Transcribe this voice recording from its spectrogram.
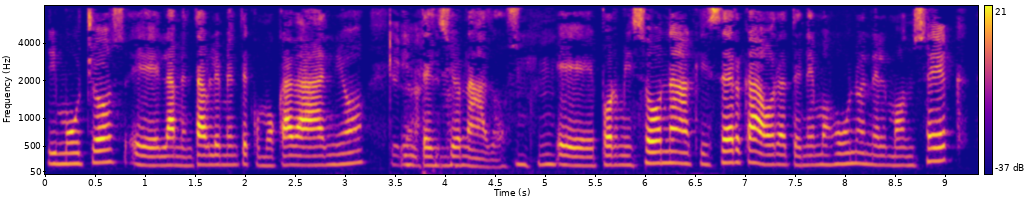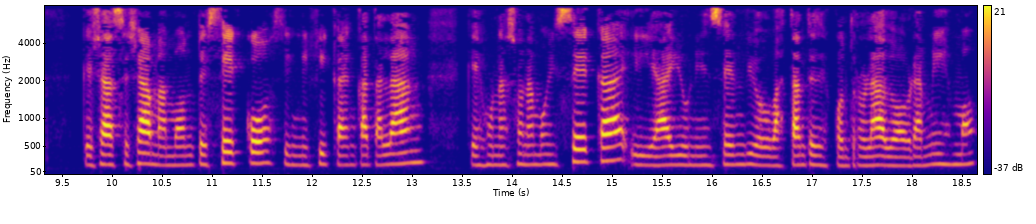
y muchos eh, lamentablemente como cada año intencionados. eh, por mi zona aquí cerca ahora tenemos uno en el Monsec que ya se llama Monte Seco, significa en catalán que es una zona muy seca y hay un incendio bastante descontrolado ahora mismo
